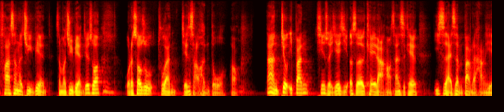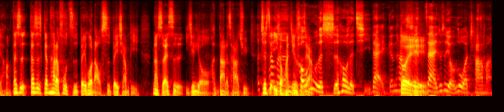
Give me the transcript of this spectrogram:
发生了巨变，什么巨变？就是说，我的收入突然减少很多哈。当然，就一般薪水阶级二十二 k 啦哈，三十 k，医师还是很棒的行业哈。但是但是跟他的父职辈或老师辈相比，那实在是已经有很大的差距。这是一个环境是这样。投入的时候的期待跟他现在就是有落差嘛，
